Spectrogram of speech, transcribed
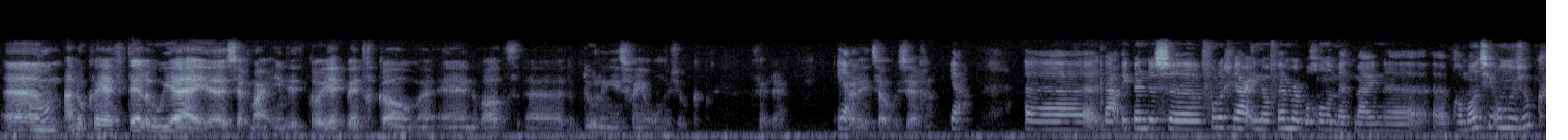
Ehm Ja. Anouk, kan jij vertellen hoe jij zeg maar in dit project bent gekomen en wat de bedoeling is van je onderzoek? Verder. Ja. Kan je iets over zeggen? Eh, nou, ik ben dus vorig jaar in november begonnen met mijn promotieonderzoek.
